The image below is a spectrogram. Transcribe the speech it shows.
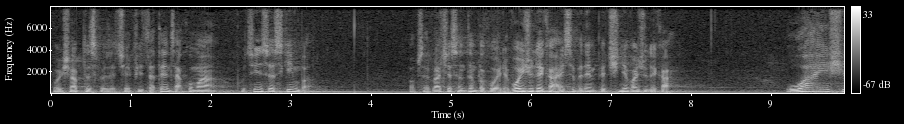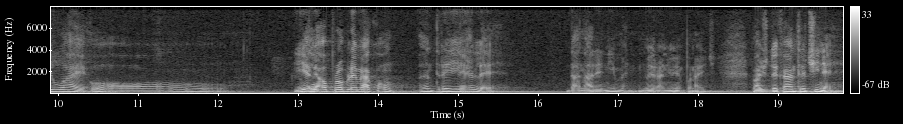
Voi 17. Fiți atenți, acum puțin se schimbă. Observați ce se întâmplă cu oile. Voi judeca, hai să vedem pe cine va judeca. Oaie și oaie. Oh! Ele au probleme acum, între ele. Dar n-are nimeni, nu era nimeni până aici. Va judeca între cine?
